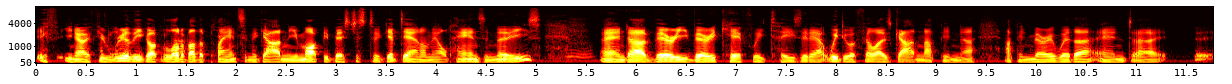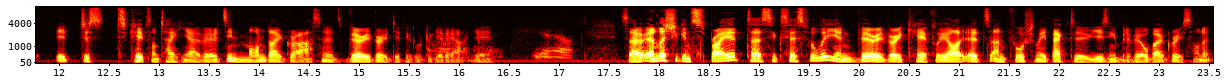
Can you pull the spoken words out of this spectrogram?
if you know, if you've really got a lot of other plants in the garden, you might be best just to get down on the old hands and knees. And uh, very, very carefully tease it out. We do a fellow's garden up in uh, up in Merewether, and uh, it just keeps on taking over. It's in mondo grass, and it's very, very difficult to get out. Yeah. Yeah. So unless you can spray it uh, successfully and very, very carefully, it's unfortunately back to using a bit of elbow grease on it.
